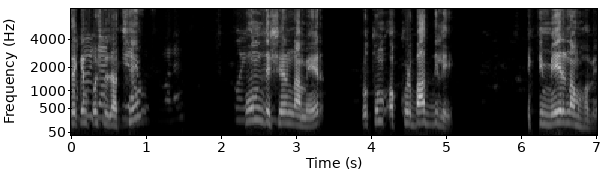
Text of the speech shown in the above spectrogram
second প্রশ্নে যাচ্ছি। কোন দেশের নামের প্রথম অক্ষর বাদ দিলে একটি মেয়ের নাম হবে?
